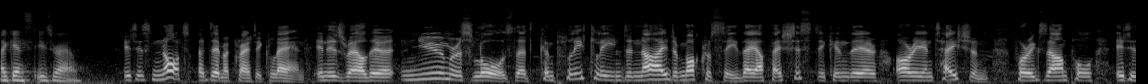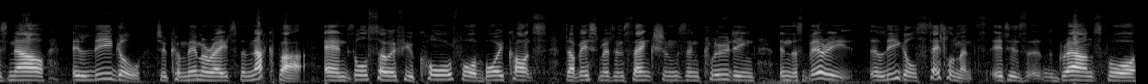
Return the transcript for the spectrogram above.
against Israel. It is not a democratic land. In Israel, there are numerous laws that completely deny democracy. They are fascistic in their orientation. For example, it is now illegal to commemorate the Nakba, And also, if you call for boycotts, divestment, and sanctions, including in the very illegal settlements, it is grounds for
